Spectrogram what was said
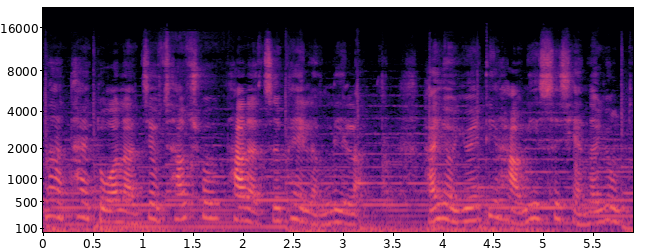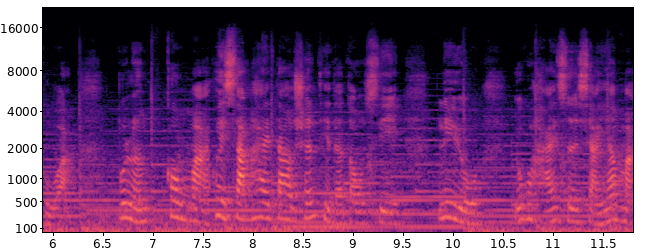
那太多了，就超出他的支配能力了。还有约定好立事前的用途啊，不能购买会伤害到身体的东西，例如，如果孩子想要买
